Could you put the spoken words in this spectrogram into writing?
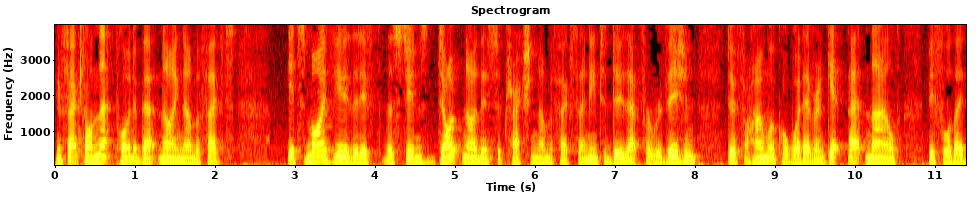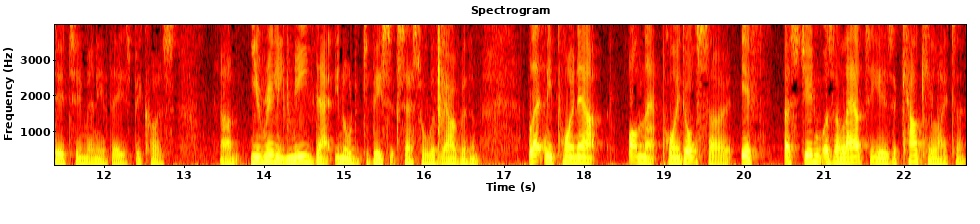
In fact, on that point about knowing number facts, it's my view that if the students don't know their subtraction number facts, they need to do that for revision, do it for homework or whatever, and get that nailed before they do too many of these because um, you really need that in order to be successful with the algorithm. Let me point out on that point also if a student was allowed to use a calculator,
